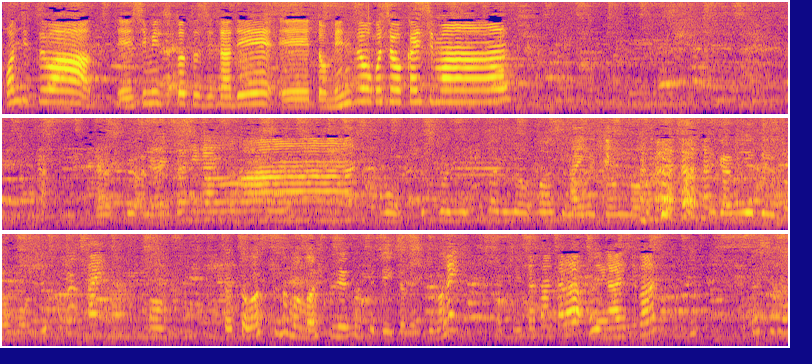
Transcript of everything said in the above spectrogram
本日は、えー清水と辻田で、えー、とメンズをご紹介します。よろしくお願いします。もう後ろに光のマークのアイコンのタッチが見えてると思うんですが、はい、ちょっとマスクのまま失礼させていただきます。はい、辻田さんからお願いします。私が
